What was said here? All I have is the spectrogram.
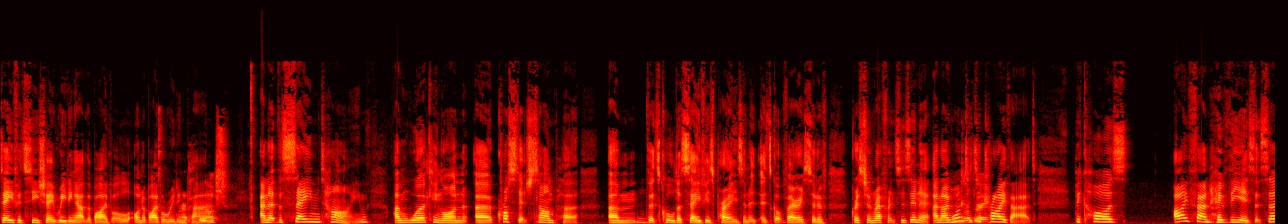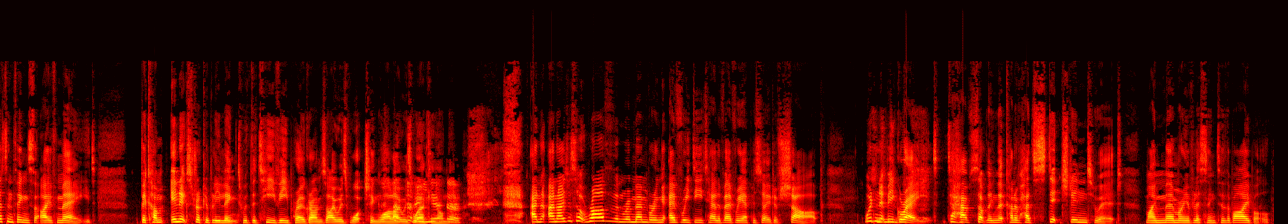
David Suchet reading out the Bible on a Bible reading That's plan, lush. and at the same time, I'm working on a cross stitch sampler um, mm. that's called A Saviour's Praise, and it, has got various sort of Christian references in it. And I mm, wanted lovely. to try that because I found over the years that certain things that I've made become inextricably linked with the TV programs I was watching while I was working yeah. on them. And and I just thought rather than remembering every detail of every episode of Sharpe, wouldn't it be great to have something that kind of had stitched into it my memory of listening to the Bible?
